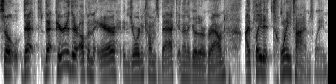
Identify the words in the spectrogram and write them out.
So that that period they're up in the air and Jordan comes back and then they go to the ground. I played it 20 times, Wayne.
